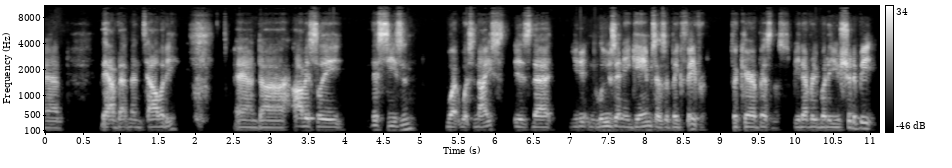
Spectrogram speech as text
and they have that mentality. And uh, obviously, this season, what was nice is that you didn't lose any games as a big favorite took care of business, beat everybody you should have beat,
